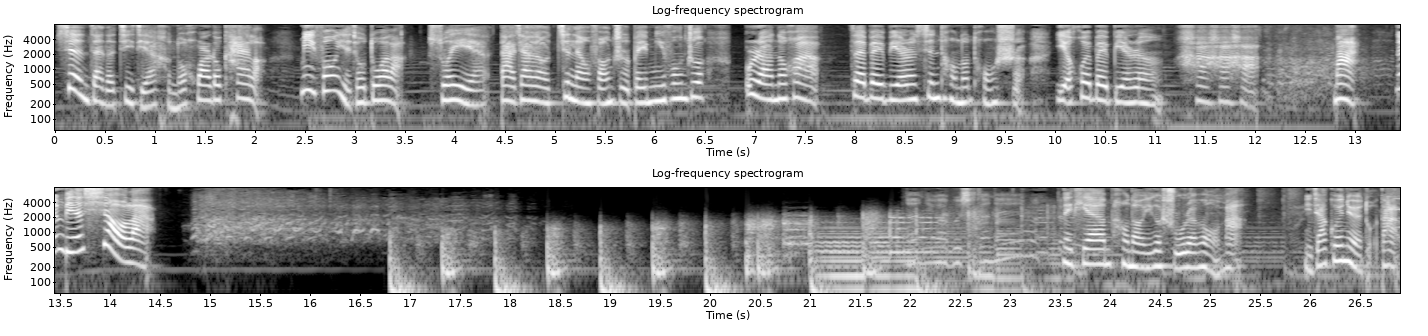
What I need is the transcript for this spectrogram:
现在的季节，很多花都开了，蜜蜂也就多了，所以大家要尽量防止被蜜蜂蛰，不然的话。在被别人心疼的同时，也会被别人哈哈哈！妈，您别笑啦。那天碰到一个熟人，问我妈：“你家闺女多大了？”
